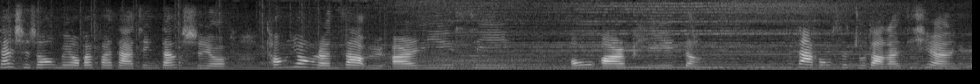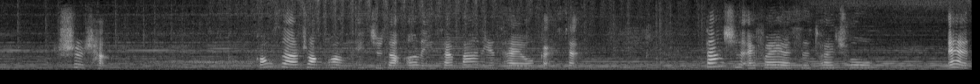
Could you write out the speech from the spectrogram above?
但始终没有办法打进当时由通用人造与 REC、ORP 等。大公司主导的机器人市场，公司的状况一直到二零三八年才有改善。当时 FAS 推出 AT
